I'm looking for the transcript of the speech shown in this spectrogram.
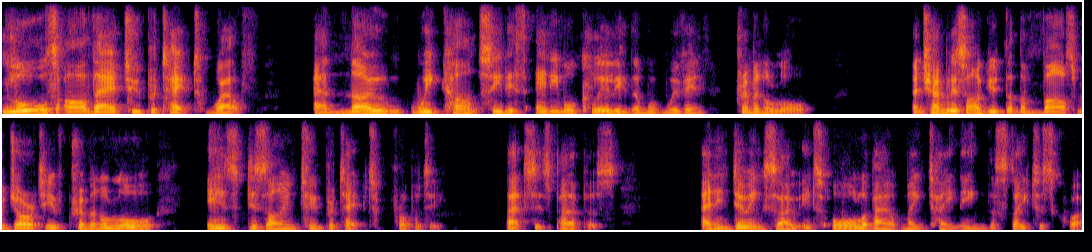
laws are there to protect wealth. And no, we can't see this any more clearly than within criminal law. And Chambliss argued that the vast majority of criminal law is designed to protect property. That's its purpose. And in doing so, it's all about maintaining the status quo.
